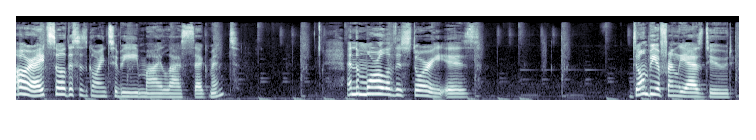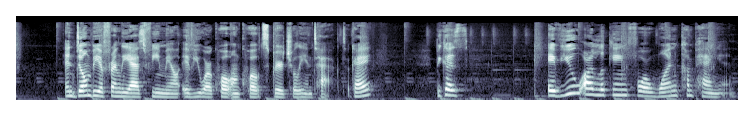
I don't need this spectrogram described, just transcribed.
All right, so this is going to be my last segment. And the moral of this story is don't be a friendly ass dude and don't be a friendly ass female if you are quote unquote spiritually intact, okay? Because if you are looking for one companion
